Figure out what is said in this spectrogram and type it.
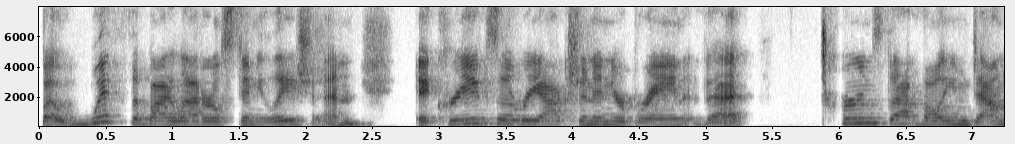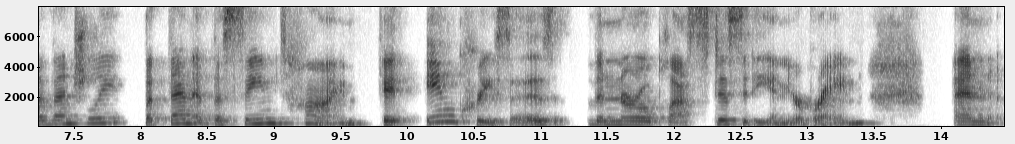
but with the bilateral stimulation it creates a reaction in your brain that turns that volume down eventually, but then at the same time, it increases the neuroplasticity in your brain. And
